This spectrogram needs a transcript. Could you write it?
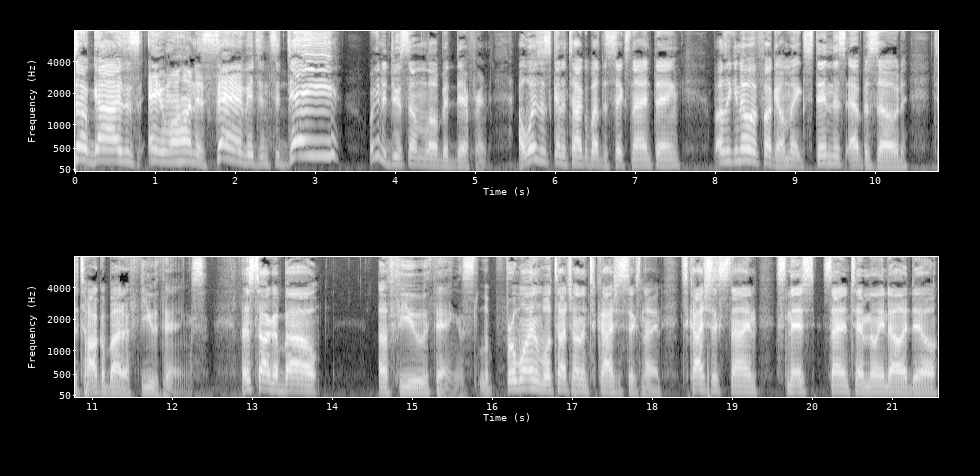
up, guys? It's A100 Savage, and today we're gonna do something a little bit different. I was just gonna talk about the 6 9 thing, but I was like, you know what? Fuck it. I'm gonna extend this episode to talk about a few things. Let's talk about a few things. For one, we'll touch on the Takashi 6 9 Tekashi 6 9 snitched, signed a $10 million deal,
